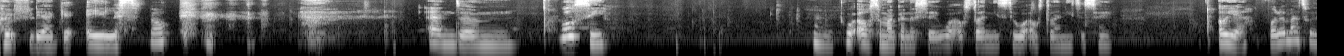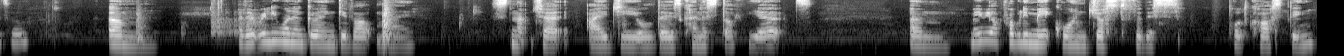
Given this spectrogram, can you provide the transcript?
hopefully I get a listener. and um, we'll see. Hmm, what else am I gonna say? What else do I need to say? What else do I need to say? Oh yeah, follow my Twitter. Um, I don't really want to go and give out my Snapchat, IG, all those kind of stuff yet. Um, maybe I'll probably make one just for this podcast thing.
